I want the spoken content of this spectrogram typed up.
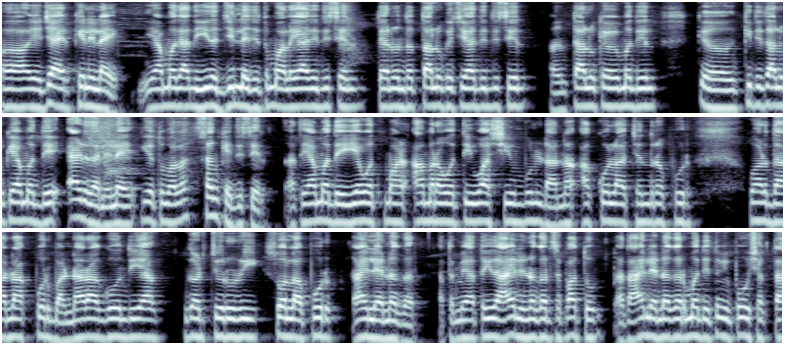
हे जाहीर केलेलं आहे. यामध्ये आधी इथं जिल्ह्याची तुम्हाला यादी दिसेल. त्यानंतर तालुक्याची यादी दिसेल. आणि तालुक्यामधील किती तालुके यामध्ये ॲड झालेले आहे हे तुम्हाला संख्या दिसेल. आता यामध्ये यवतमाळ अमरावती वाशिम बुलढाणा अकोला चंद्रपूर वर्धा नागपूर भंडारा गोंदिया गडचिरोली सोलापूर अहिल्यानगर. आता मी आता इथं अहिल्यानगरचं पाहतो. आता अहिल्यानगरमध्ये तुम्ही पाहू शकता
